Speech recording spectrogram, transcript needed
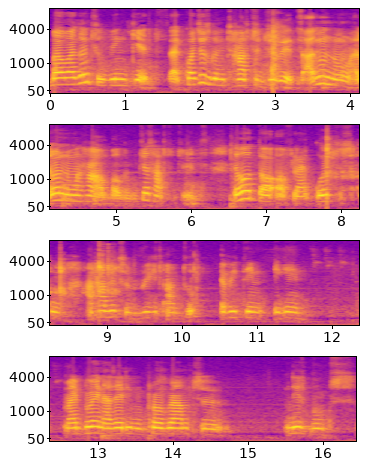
But we're going to wing it. Like we're just going to have to do it. I don't know. I don't know how, but we just have to do it. The whole thought of like going to school and having to read and do everything again. My brain has already been programmed to these books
